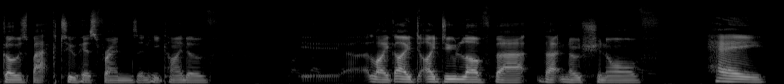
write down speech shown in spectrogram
goes back to his friends and he kind of like I, I do love that that notion of hey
